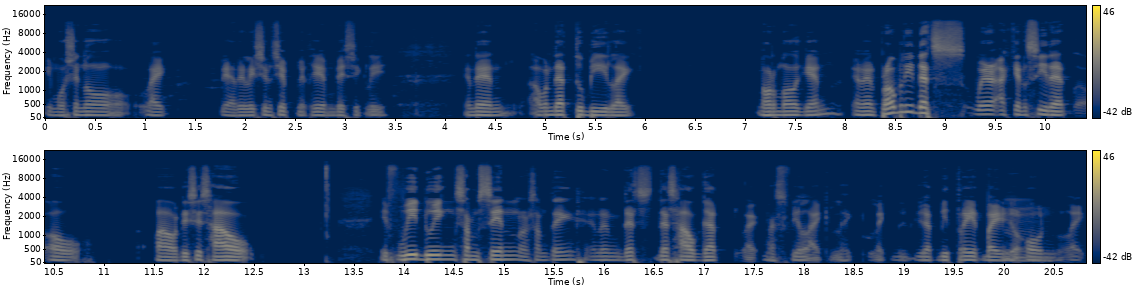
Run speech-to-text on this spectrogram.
emotional like yeah relationship with him basically. And then I want that to be like normal again, and then probably that's where I can see that oh wow this is how if we doing some sin or something and then that's that's how god like must feel like like like you got betrayed by your own like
